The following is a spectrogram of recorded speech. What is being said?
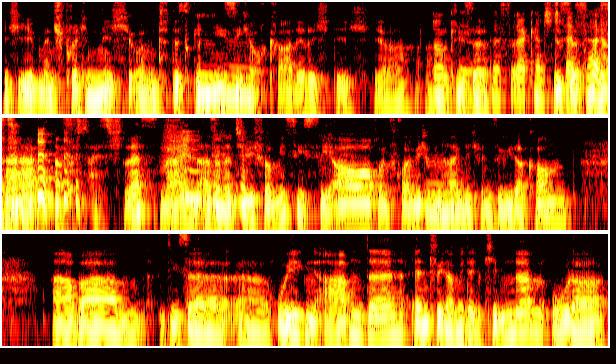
ich eben entsprechend nicht und das genieße ich auch gerade richtig, ja. Also Mhm. okay, diese, dass du da keinen Stress diese, hast. Ja, was heißt Stress? Nein, also natürlich vermisse ich sie auch und freue Mhm. mich unheimlich, wenn sie wieder kommt. Aber ähm, diese äh, ruhigen Abende, entweder mit den Kindern oder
